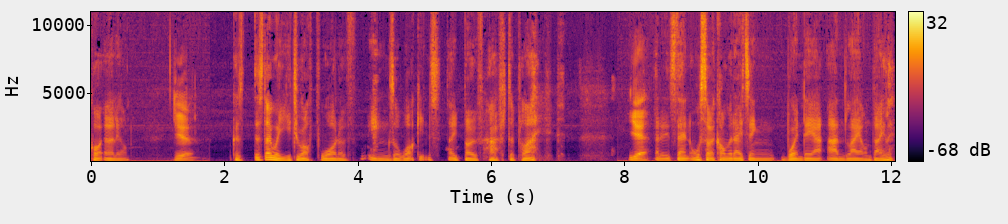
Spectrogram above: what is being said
quite early on. Yeah. Because there's no way you drop one of Ings or Watkins. They both have to play. Yeah. And it's then also accommodating Buendia and Leon Bailey.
